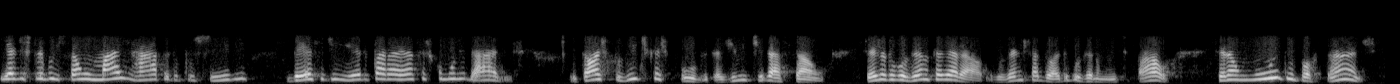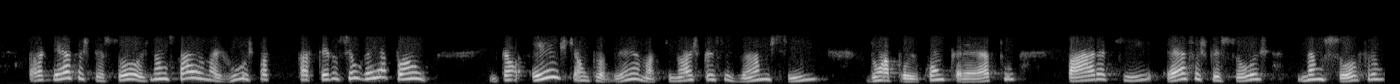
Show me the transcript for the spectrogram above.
e a distribuição o mais rápido possível desse dinheiro para essas comunidades. Então, as políticas públicas de mitigação, seja do governo federal, do governo estadual e do governo municipal, serão muito importantes para que essas pessoas não saiam nas ruas para ter o seu ganha-pão. Então, este é um problema que nós precisamos, sim, de um apoio concreto para que essas pessoas não sofram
